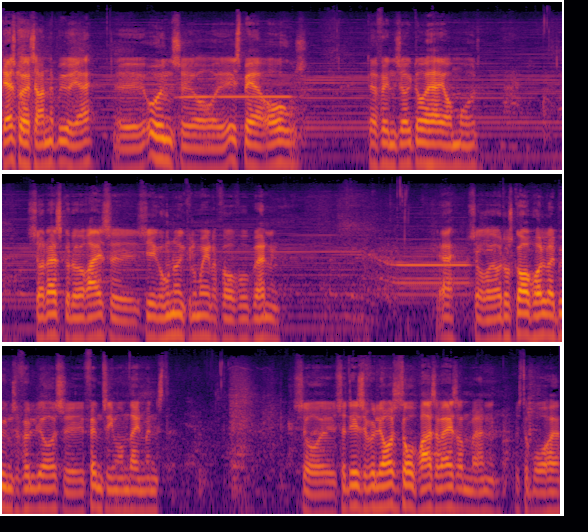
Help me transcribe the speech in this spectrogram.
Der skal jeg til andre byer, ja. Øh, Odense og øh, Esbjerg og Aarhus. Der findes jo ikke noget her i området. Så der skal du rejse cirka 100 km for at få behandling. Ja, så, øh, og du skal opholde dig i byen selvfølgelig også øh, 5 timer om dagen mindst. Så, øh, så det er selvfølgelig også et stort pres at være i sådan en behandling, hvis du bor her.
